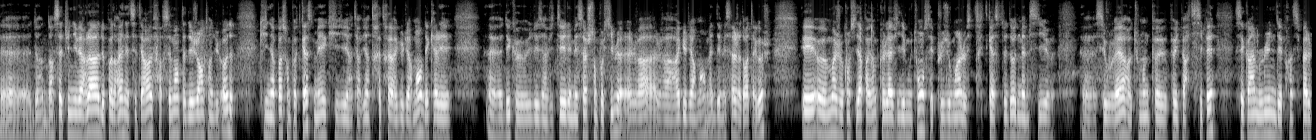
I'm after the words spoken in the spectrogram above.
euh, dans, cet univers-là de Podren, etc., forcément, tu as déjà entendu Odd qui n'a pas son podcast, mais qui intervient très très régulièrement dès qu'elle est euh, dès que les invités, les messages sont possibles, elle va, elle va régulièrement mettre des messages à droite à gauche. Et euh, moi, je considère par exemple que la vie des moutons, c'est plus ou moins le streetcast d'Odd, même si c'est ouvert, tout le monde peut y participer. C'est quand même l'une des principales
